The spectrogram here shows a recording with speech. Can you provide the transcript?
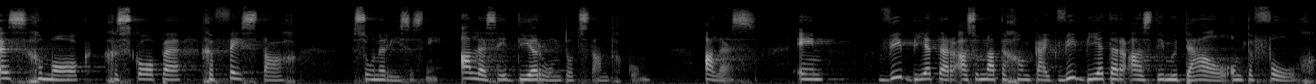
is gemaak, geskape, gevestig sonder Jesus nie. Alles het deur hom tot stand gekom. Alles. En wie beter as om na te gaan kyk? Wie beter as die model om te volg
